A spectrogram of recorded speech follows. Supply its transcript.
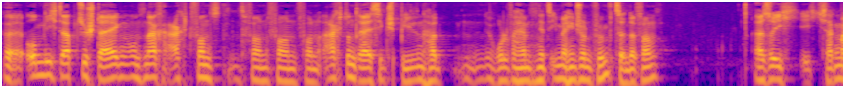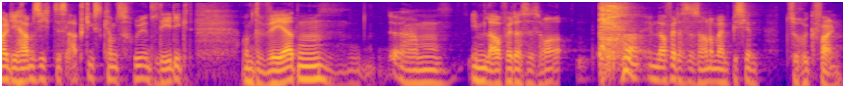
äh, um nicht abzusteigen. Und nach acht von, von, von, von 38 Spielen hat Wolverhampton jetzt immerhin schon 15 davon. Also ich, ich sag mal, die haben sich des Abstiegskampfs früh entledigt und werden ähm, im Laufe der Saison, im Laufe der Saison noch ein bisschen zurückfallen.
